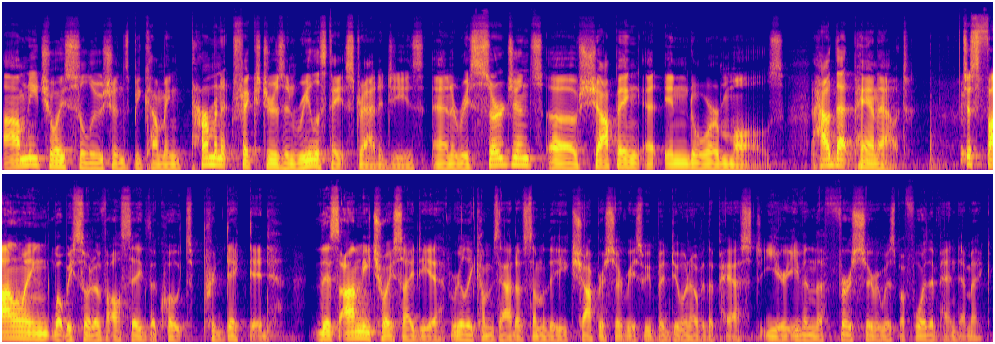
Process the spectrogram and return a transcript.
omni choice solutions becoming permanent fixtures in real estate strategies and a resurgence of shopping at indoor malls. How'd that pan out? Just following what we sort of, I'll say the quotes, predicted. This omni choice idea really comes out of some of the shopper surveys we've been doing over the past year. Even the first survey was before the pandemic.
